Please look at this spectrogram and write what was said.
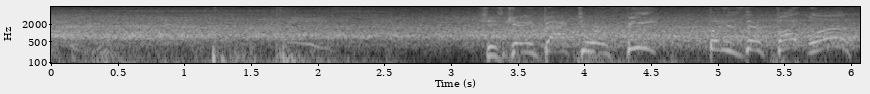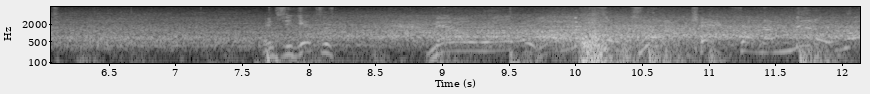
She's getting back to her feet, but is there fight left? And she gets her... Middle rope. A missile drop kick from the middle rope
